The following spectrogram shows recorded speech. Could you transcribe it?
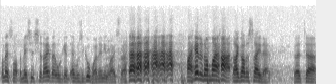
Well, that's not the message today, but we'll get, it was a good one anyway. So I had it on my heart, i got to say that. But uh,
